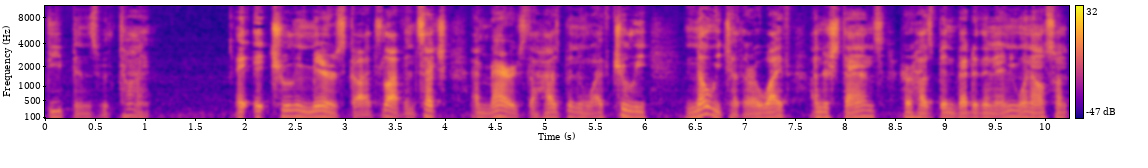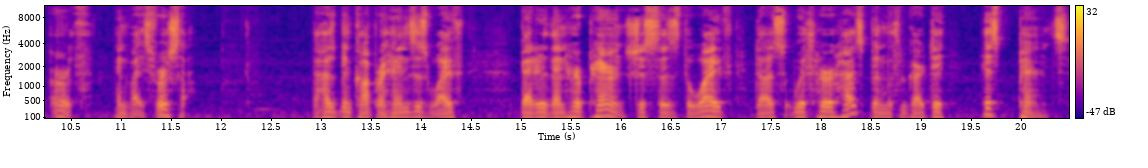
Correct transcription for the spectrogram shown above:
deepens with time. It, it, truly mirrors God's love. In such a marriage, the husband and wife truly know each other. A wife understands her husband better than anyone else on earth, and vice versa. The husband comprehends his wife better than her parents, just as the wife does with her husband with regard to his parents.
